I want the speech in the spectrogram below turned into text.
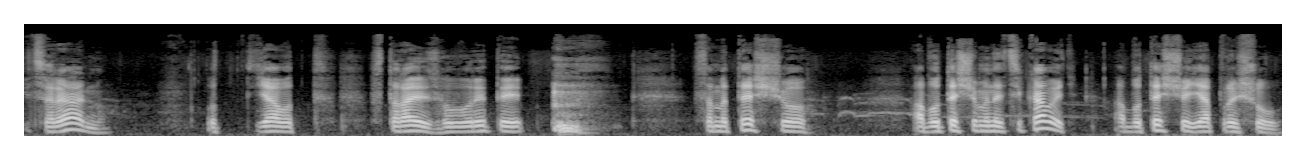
І це реально. От я от стараюсь говорити саме те, що або те, що мене цікавить, або те, що я пройшов,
